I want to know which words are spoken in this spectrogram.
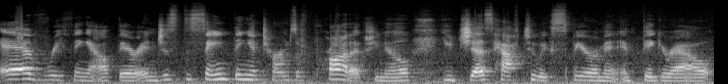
everything out there and just the same thing in terms of products you know? You just have to experiment and figure out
